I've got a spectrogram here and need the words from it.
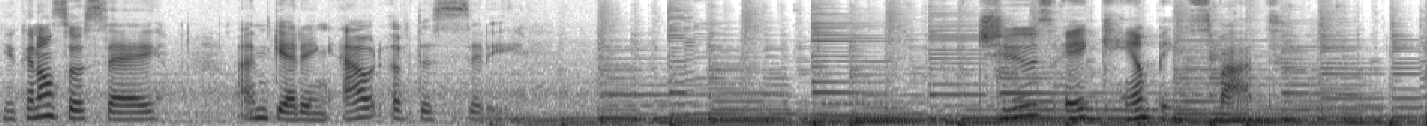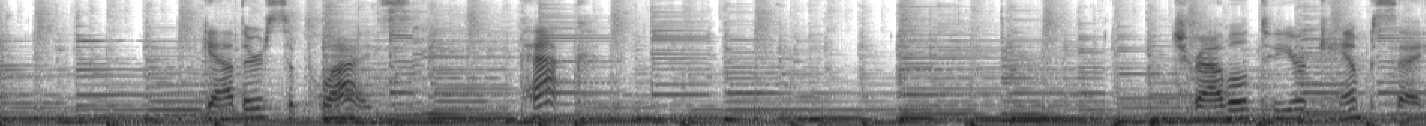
You can also say, I'm getting out of the city. Choose a camping spot. Gather supplies. Pack. Travel to your campsite.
